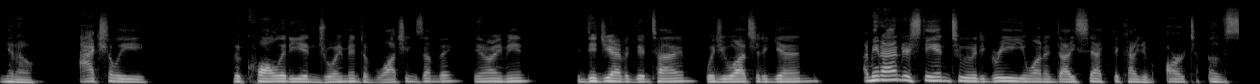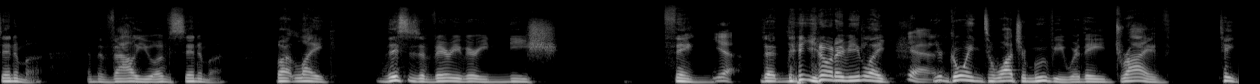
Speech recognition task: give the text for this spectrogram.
you know actually the quality enjoyment of watching something. You know what I mean? Did you have a good time? Would you watch it again? I mean, I understand to a degree you want to dissect the kind of art of cinema and the value of cinema, but like this is a very, very niche thing. Yeah. That you know what I mean? Like Yeah. you're going to watch a movie where they drive, take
